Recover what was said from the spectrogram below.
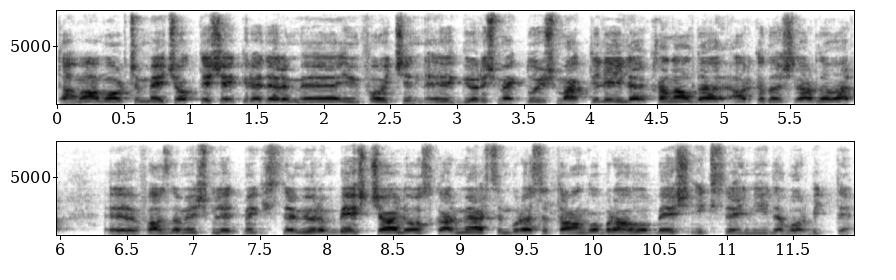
Tamam Orçun Bey. Çok teşekkür ederim e, info için. E, görüşmek, duyuşmak dileğiyle. Kanalda arkadaşlar da var. E, fazla meşgul etmek istemiyorum. 5 Charlie Oscar, Mersin burası Tango Bravo 5 X-Ray Nidebor bitti.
